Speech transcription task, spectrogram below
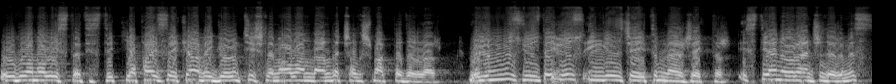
uygulamalı istatistik, yapay zeka ve görüntü işleme alanlarında çalışmaktadırlar. Bölümümüz %100 İngilizce eğitim verecektir. İsteyen öğrencilerimiz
